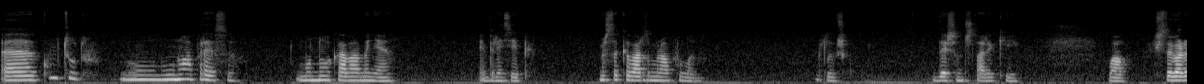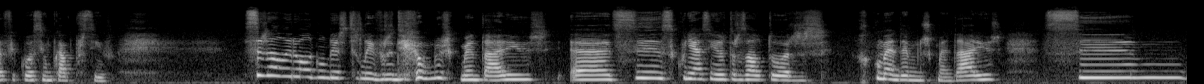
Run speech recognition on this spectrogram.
Uh, como tudo. Não, não há pressa. O mundo não acaba amanhã. Em princípio. Mas se acabar também não há problema. Os livros deixam de estar aqui. Uau. Isto agora ficou assim um bocado depressivo. Se já leram algum destes livros, digam-me nos comentários. Uh, se, se, conhecem outros autores, recomendem-me nos comentários. Se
